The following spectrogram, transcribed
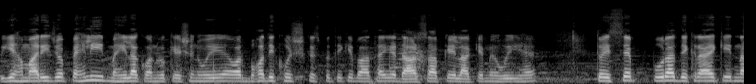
یہ ہماری جو پہلی مہیلا کانوکیشن ہوئی ہے اور بہت ہی خوش قسمتی کی بات ہے، یہ ڈار صاحب کے علاقے میں ہوئی ہے۔ تو اس سے پورا دکھ رہا ہے کہ نہ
